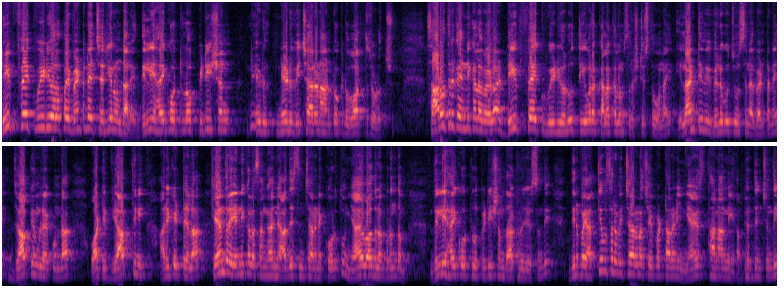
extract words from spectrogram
డీప్ ఫేక్ వీడియోలపై వెంటనే చర్యలు ఉండాలి ఢిల్లీ హైకోర్టులో పిటిషన్ నేడు నేడు విచారణ అంటూ ఒకటి వార్త చూడొచ్చు. సార్వత్రిక ఎన్నికల వేళ డీప్ ఫేక్ వీడియోలు తీవ్ర కలకలం సృష్టిస్తూ ఉన్నాయి. ఇలాంటివి వెలుగు చూసిన వెంటనే జాప్యం లేకుండా వాటి వ్యాప్తిని అరికెట్టేలా కేంద్ర ఎన్నికల సంఘాన్ని ఆదేశించాలని కోరుతూ న్యాయవాదుల బృందం ఢిల్లీ హైకోర్టులో పిటిషన్ దాఖలు చేసింది. దీనిపై అత్యవసర విచారణ చేపట్టాలని న్యాయస్థానాన్ని అభ్యర్థించింది.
